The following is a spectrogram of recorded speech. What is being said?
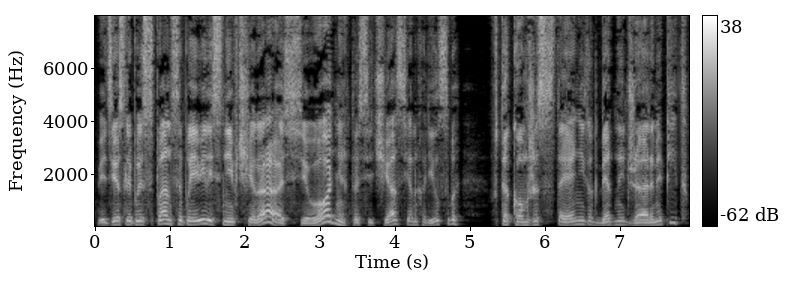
Ведь если бы испанцы появились не вчера, а сегодня, то сейчас я находился бы в таком же состоянии, как бедный Джереми Пит.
